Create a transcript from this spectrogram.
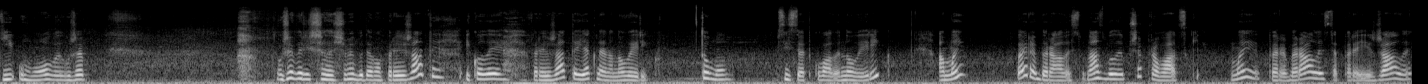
ті умови. Вже вже вирішили, що ми будемо переїжджати, і коли переїжджати, як не на Новий рік. Тому всі святкували Новий рік, а ми перебирались. У нас були препровадські. Ми перебиралися, переїжджали.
